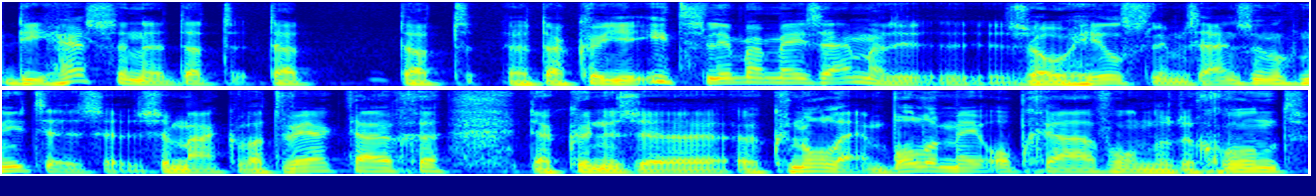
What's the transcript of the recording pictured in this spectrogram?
die hersenen, dat, dat, dat, uh, daar kun je iets slimmer mee zijn, maar zo heel slim zijn ze nog niet. Ze, ze maken wat werktuigen, daar kunnen ze knollen en bollen mee opgraven onder de grond.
